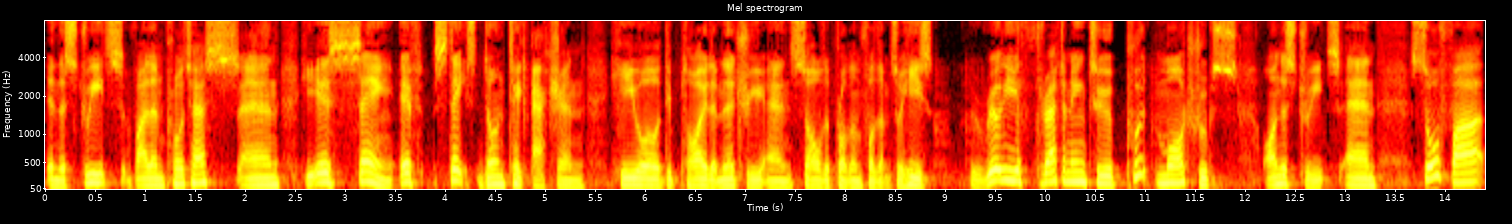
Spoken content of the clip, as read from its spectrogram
in the streets, violent protests, and he is saying if states don't take action, he will deploy the military and solve the problem for them. So he's really threatening to put more troops on the streets, and so far,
